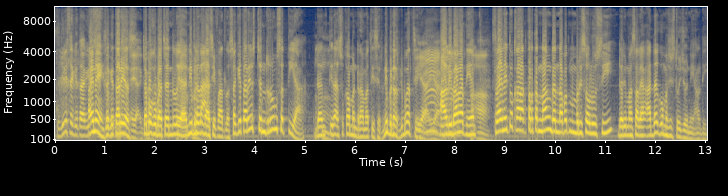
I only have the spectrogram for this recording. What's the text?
Jadi Sagittarius. Ah, ini Sagittarius. Iya, Coba gue bacain dulu ya. Ini benar nggak sifat lo? Sagittarius cenderung setia dan tidak suka mendramatisir. Ini benar banget sih. Iya, iya. Aldi banget nih ya. Ah, ah. Selain itu karakter tenang dan dapat memberi solusi dari masalah yang ada. Gue masih setuju nih Aldi.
